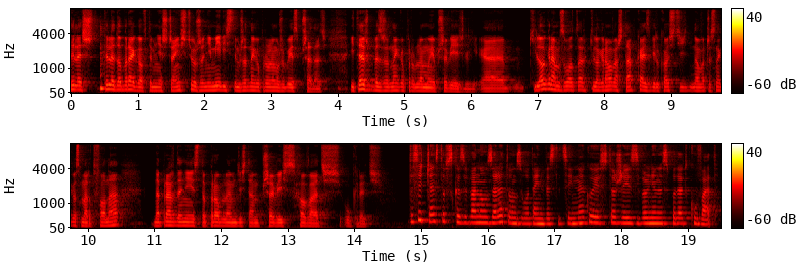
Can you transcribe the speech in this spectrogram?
tyle, tyle dobrego w tym nieszczęściu, że nie mieli z tym żadnego problemu, żeby je sprzedać. I też bez żadnego problemu je przewieźli. E, kilogram złota, kilogramowa sztabka jest wielkości nowoczesnego smartfona. Naprawdę nie jest to problem gdzieś tam przewieźć, schować, ukryć. Dosyć często wskazywaną zaletą złota inwestycyjnego jest to, że jest zwolniony z podatku VAT.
